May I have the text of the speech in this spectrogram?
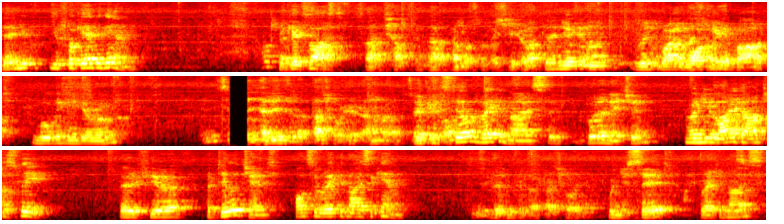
Then you, you forget again. It gets lost. Then you, while walking about, moving in your room, you can still recognize the Buddha nature when you lie down to sleep, if you're diligent, also recognize again. When you sit, recognize.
